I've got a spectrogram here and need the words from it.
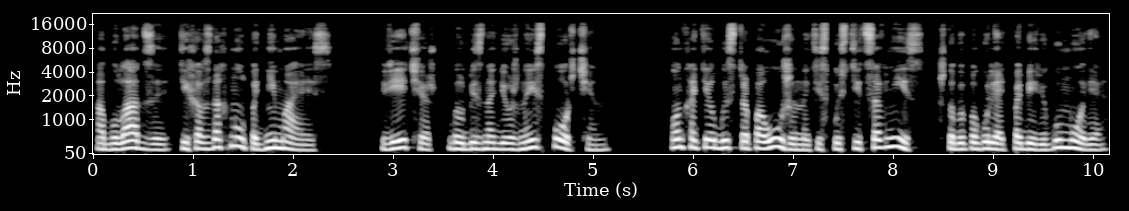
Абуладзе тихо вздохнул, поднимаясь. Вечер был безнадежно испорчен. Он хотел быстро поужинать и спуститься вниз, чтобы погулять по берегу моря.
